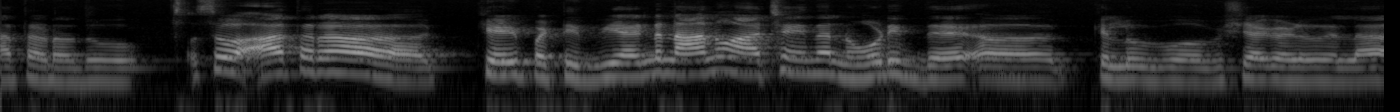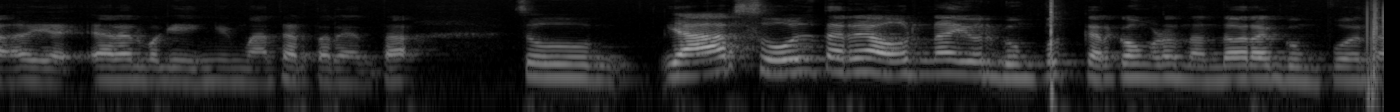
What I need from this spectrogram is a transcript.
ಮಾತಾಡೋದು. ಸೊ ಆ ಥರ ಕೇಳ್ಪಟ್ಟಿದ್ವಿ. ಆ್ಯಂಡ್ ನಾನು ಆಚೆಯಿಂದ ನೋಡಿದ್ದೆ ಕೆಲವು ವಿಷಯಗಳು ಎಲ್ಲ ಯಾರ್ಯಾರ ಬಗ್ಗೆ ಹಿಂಗೆ ಹಿಂಗೆ ಮಾತಾಡ್ತಾರೆ ಅಂತ. ಸೊ ಯಾರು ಸೋಲ್ತಾರೆ ಅವ್ರನ್ನ ಇವ್ರ ಗುಂಪಿಗೆ ಕರ್ಕೊಂಬಿಡೋದು ನಂದವರ ಗುಂಪು ಅಂತ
